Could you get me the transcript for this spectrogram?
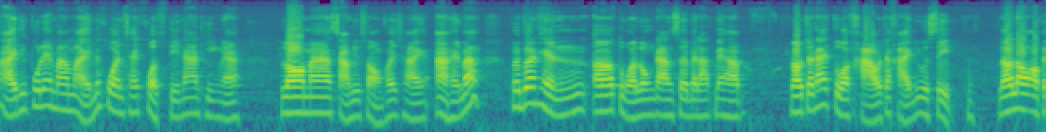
สายที่ผู้เล่นมาใหม่ ไม่ควรใช้ขวดสตีน่าทิ้งนะ รอมา 32 ค่อยใช้ อะเห็นไหมเพื่อนๆเห็นเอ่อตั๋วลงดันเซอร์เบรัสไหมครับ เราจะได้ตัวขาวจะขายอยู่ 10 แล้วเราเอาไป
